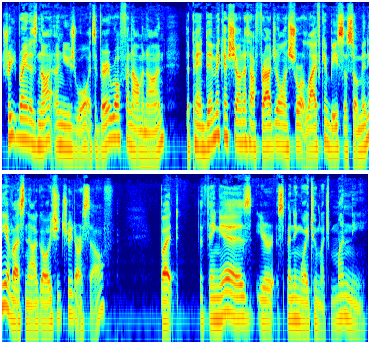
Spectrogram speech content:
treat brain is not unusual. It's a very real phenomenon. The pandemic has shown us how fragile and short life can be. So, so many of us now go, we should treat ourselves. But the thing is, you're spending way too much money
